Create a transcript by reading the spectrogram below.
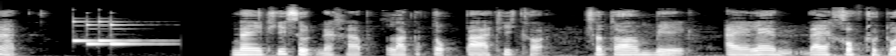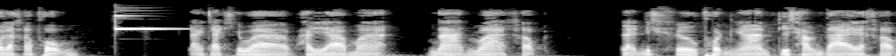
าก ในที่สุดนะครับ เราก็ตกปลาที่เกาะสตองเบกไอแลนด์ได้ครบทุกตัวแล้วครับผม หลังจากที่ว่าพยายามมานานมากครับ และนี่คือผลงานที่ทำได้นะครับ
